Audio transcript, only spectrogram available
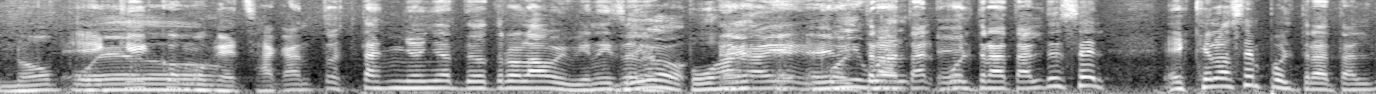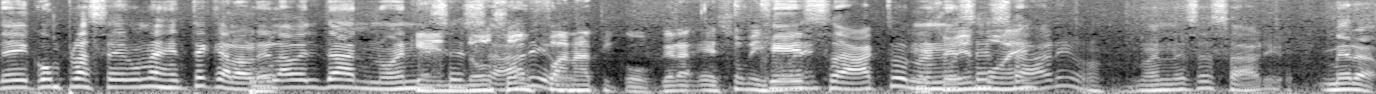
no puedo. es que como que sacan todas estas ñoñas de otro lado y vienen y se Digo, lo empujan es- ahí es por, igual, tratar, es- por tratar de ser. Es que lo hacen por tratar de complacer a una gente que a la hora de la verdad no es que necesario. no son fanáticos. Eso mismo. Que es. exacto, no Eso es mismo necesario. No es necesario. Mira,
